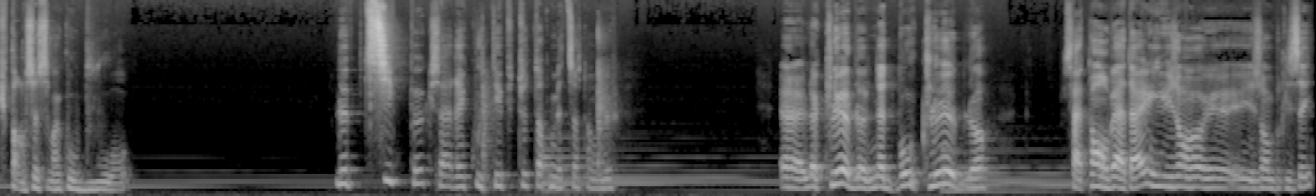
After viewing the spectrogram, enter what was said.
Je pensais seulement qu'au bois. Le petit peu que ça aurait coûté, puis tout remettre ça dans le. Euh, le club, notre beau club, là, ça tombait à terre, ils ont, euh, ils ont brisé.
